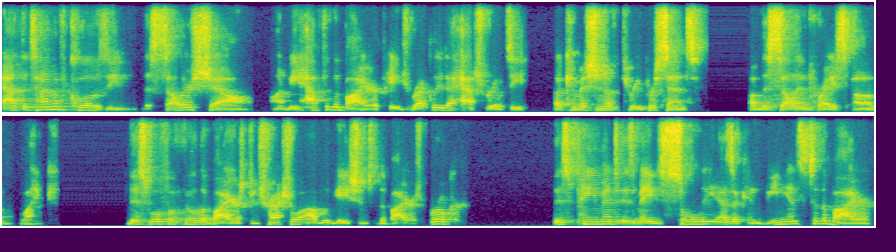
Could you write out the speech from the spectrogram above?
At the time of closing, the seller shall, on behalf of the buyer, pay directly to Hatch Realty a commission of 3% of the selling price of blank. This will fulfill the buyer's contractual obligation to the buyer's broker. This payment is made solely as a convenience to the buyer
